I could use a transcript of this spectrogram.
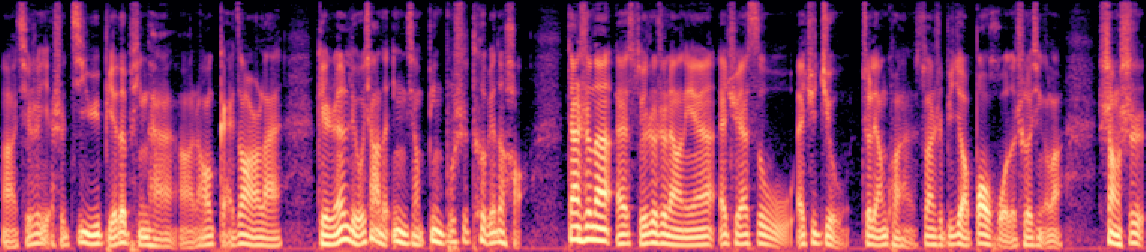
啊，其实也是基于别的平台啊，然后改造而来，给人留下的印象并不是特别的好。但是呢，哎，随着这两年 H S 五、H 九这两款算是比较爆火的车型了上市，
